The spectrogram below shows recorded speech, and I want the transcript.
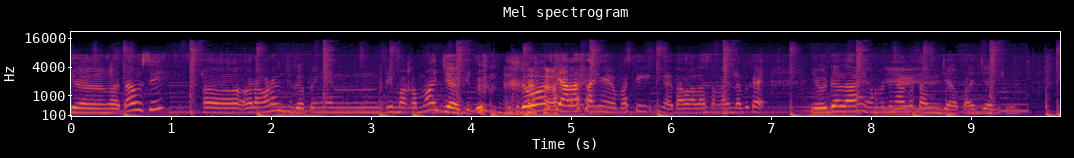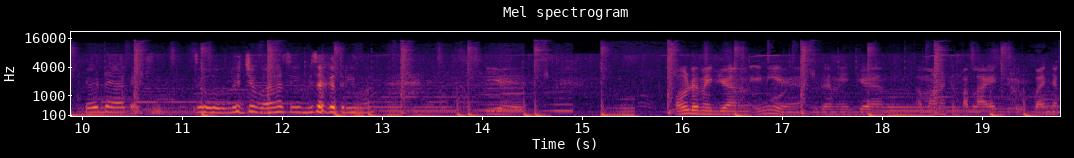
ya nggak tahu sih eh, orang-orang juga pengen terima kamu aja gitu gitu doang sih alasannya ya pasti nggak tahu alasan lain tapi kayak ya udahlah yang penting Iya, aku iya. tanggung jawab aja gitu ya udah kayak gitu lucu banget sih bisa keterima Iya. Oh udah megang ini ya, udah megang amanah tempat lain gitu, banyak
